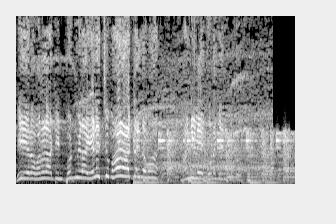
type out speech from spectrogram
வீர வரலாற்றின் பொன்விழா எழுச்சி மாநாட்டை மண்ணிலே தொடங்கி இருக்கிறோம்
